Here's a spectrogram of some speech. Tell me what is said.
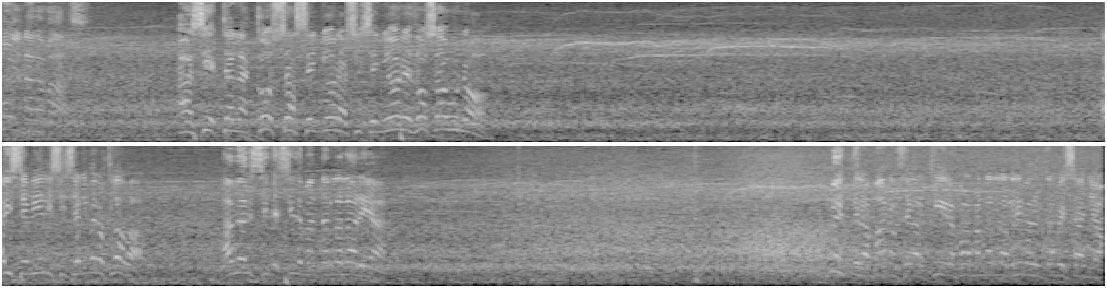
gol nada más. Así está la cosa, señoras y señores, 2 a 1. Ahí se viene y si se lo clava. A ver si decide mandarla al área. Mete las manos el arquero para mandarla arriba del travesaño.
